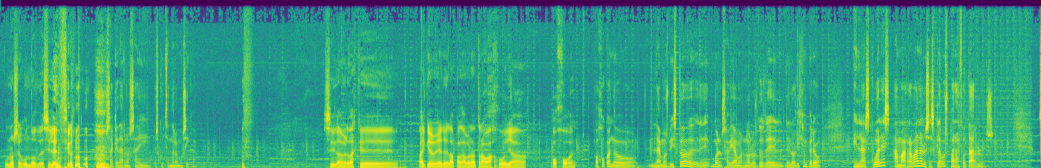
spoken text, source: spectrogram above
unos segundos de silencio, ¿no? Vamos a quedarnos ahí escuchando la música. Sí, la verdad es que hay que ver, ¿eh? La palabra trabajo ya... Ojo, ¿eh? Ojo cuando la hemos visto, eh, bueno, sabíamos, ¿no? Los dos del, del origen, pero en las cuales amarraban a los esclavos para azotarlos.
